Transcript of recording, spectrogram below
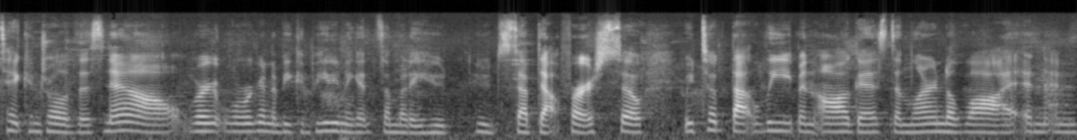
take control of this now, we're, we're going to be competing against somebody who, who stepped out first. So we took that leap in August and learned a lot. And, and,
